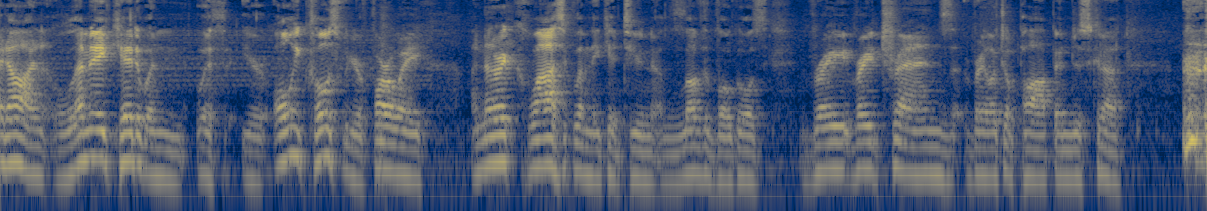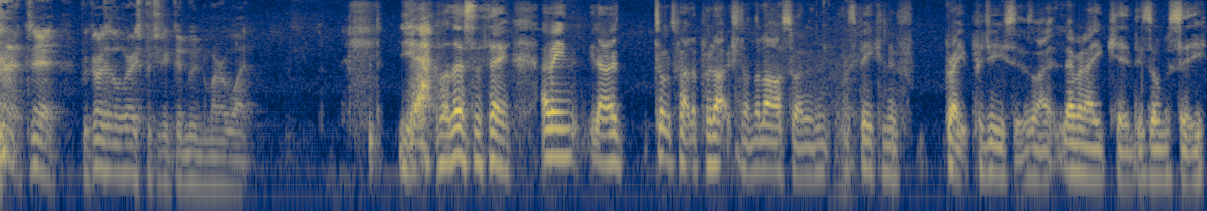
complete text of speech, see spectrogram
Right on. Lemonade Kid when with you're only close when you're far away. Another classic Lemonade Kid tune. I love the vocals. Very very trans, very electro pop, and just kind of regardless of the lyrics, put you in a good mood no matter what. Yeah, well, that's the thing. I mean, you know, I talked about the production on the last one, and speaking of great producers, like Lemonade Kid is obviously,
